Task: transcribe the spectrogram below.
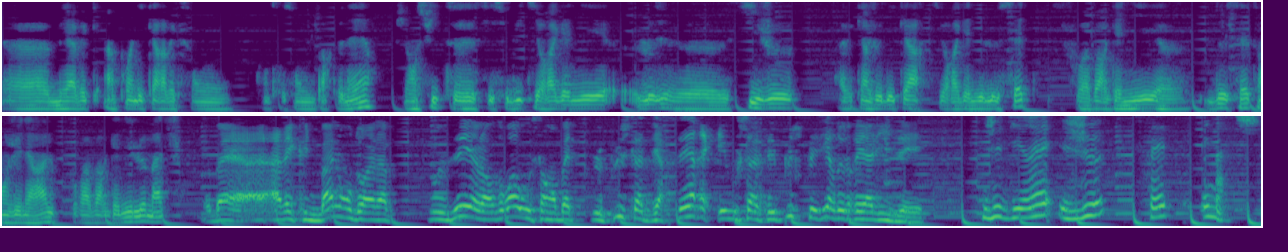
mais avec un point d'écart avec son contre son partenaire. Puis ensuite, euh, c'est celui qui aura gagné le 6 euh, jeux avec un jeu d'écart qui aura gagné le 7. Il faut avoir gagné 2 euh, 7 en général pour avoir gagné le match. Eh ben, avec une balle, on doit la poser à l'endroit où ça embête le plus l'adversaire et où ça fait le plus plaisir de le réaliser. Je dirais jeu, 7 et match.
